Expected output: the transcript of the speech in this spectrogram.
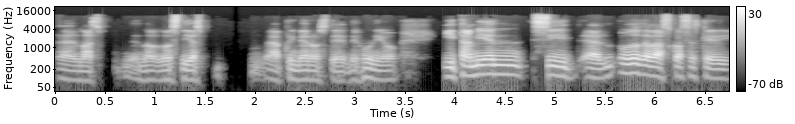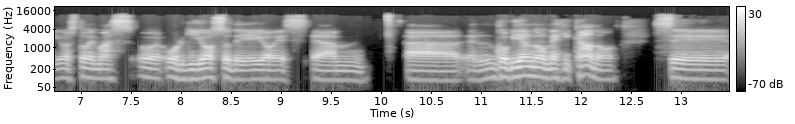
en, los días uh, primeros de, junio. Y también, sí, una de las cosas que yo estoy más orgulloso de ello es um, el gobierno mexicano se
